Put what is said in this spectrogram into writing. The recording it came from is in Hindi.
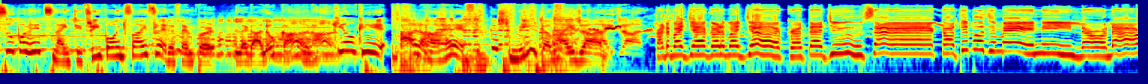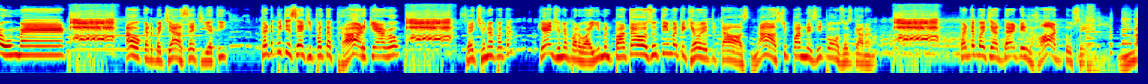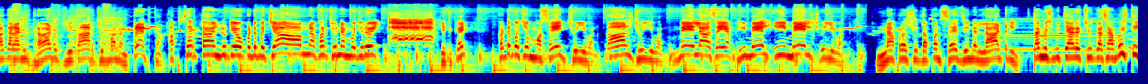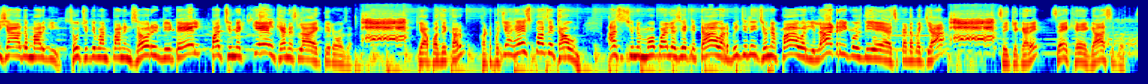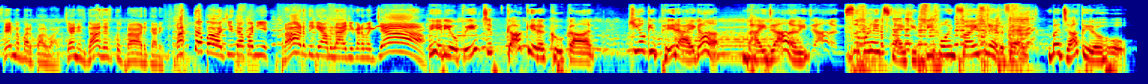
सुपर हिट्स 93.5 रेड एफएम पर। लगा लो कान, क्योंकि आ रहा है कश्मीर का भाईजान। कट बजा कट बजा, कत जूस, कत बुज में नी लौलाऊ में। आओ कट बजा, सच यति कट बजा सच पता फ्राड क्या गो। सच छुना पता? क्या छुना परवाह? यमन पता हो, सुती मत ख्यो ये टास, नास छु पन्ने सी पहुंचोस कारण। कट बचा दैट इज़ हार्ड टू से मगर अमे फ्राड शिकार छु मनन प्रेत का अफसर तान लुटियो कट बचा आम नफर छुने मुजरोई कित कन कट बचा मैसेज छु यवन कॉल छु यवन मेला से या फीमेल ईमेल छु यवन नफर छु दपन से जिने लॉटरी तमिस बिचारे छु गसा वस्ती शाद मार्गी सोच दिवन पानिन सॉरी डिटेल पछने केल खेनस लायक ते रोजन क्या पजे कर? कट बचा है पजे थाउन अस छुने मोबाइल से ते टावर बिजली छुने पावर ये लॉटरी कुछ दिए अस कट बचा से क्या करे? से खे घास बहुत। से में बर पारवा चाइनीज़ घास है कुछ फ्रॉड करे। हत्ता बाजी दा बनिए फ्रॉड दिखे अब लाए जी कट बचा रेडियो पे चिपका के रखो कान। क्योंकि फिर आएगा? भाईजान। Super hits 93.5 red FM. बजाते रहो।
